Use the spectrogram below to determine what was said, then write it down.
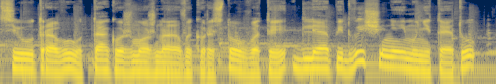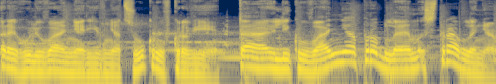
Цю траву також можна використовувати для підвищення імунітету, регулювання рівня цукру в крові та лікування проблем з травленням.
